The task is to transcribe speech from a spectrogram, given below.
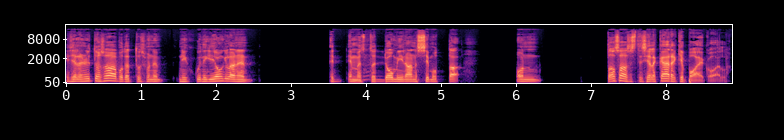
ja siellä nyt on saavutettu semmoinen niin kuitenkin jonkinlainen, en mä sano dominanssi, mutta on tasaisesti siellä kärkipaikoilla.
